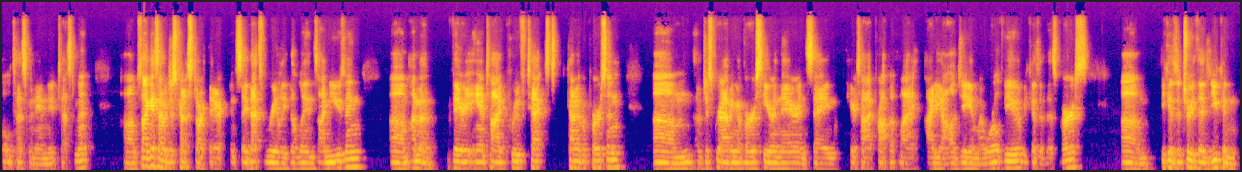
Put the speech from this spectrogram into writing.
Old Testament and New Testament? Um, so I guess I would just kind of start there and say that's really the lens I'm using. Um, I'm a very anti-proof text kind of a person um, of just grabbing a verse here and there and saying, "Here's how I prop up my ideology and my worldview because of this verse." um, because the truth is you can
